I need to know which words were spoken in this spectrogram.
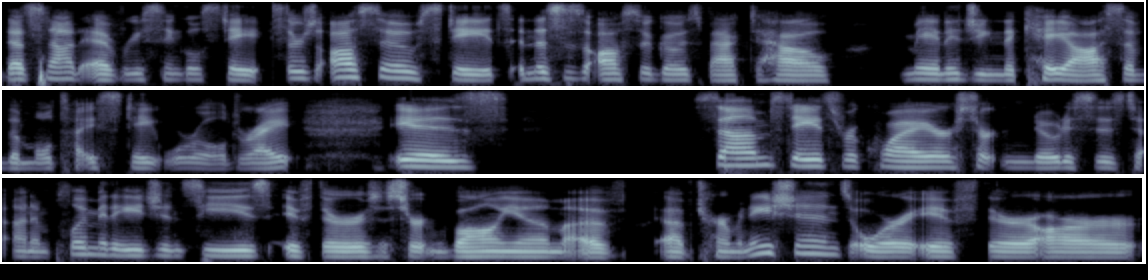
That's not every single state. There's also states, and this is also goes back to how managing the chaos of the multi-state world, right? Is some states require certain notices to unemployment agencies if there's a certain volume of, of terminations or if there are,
